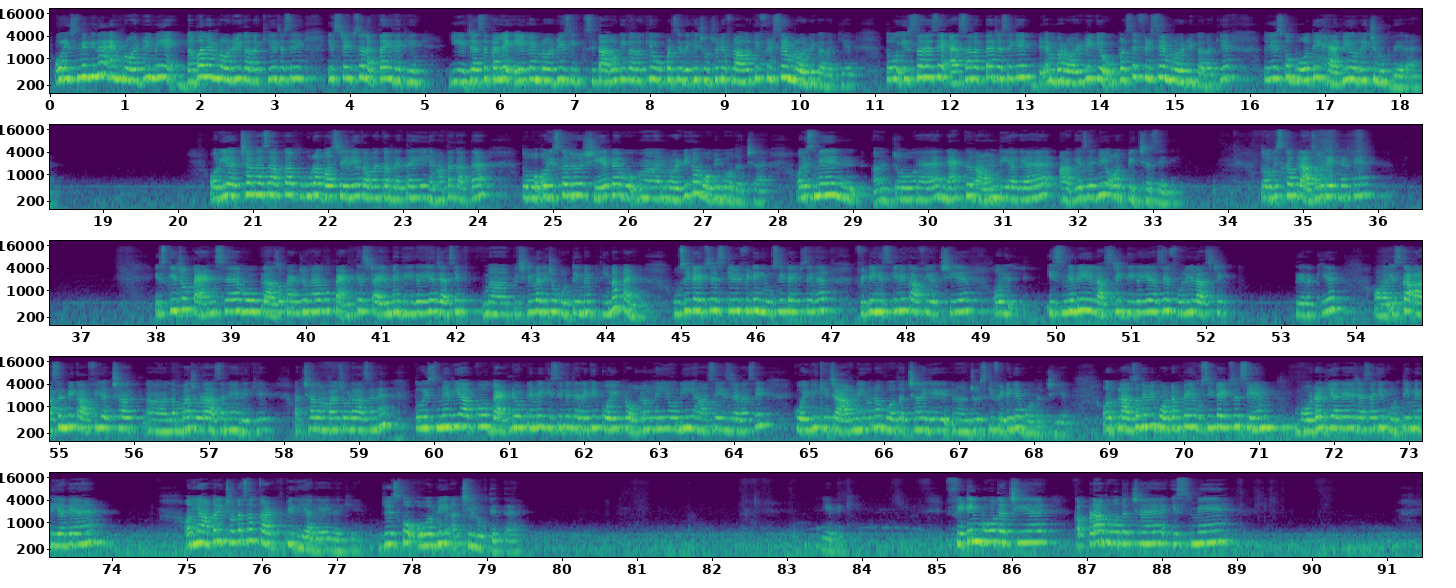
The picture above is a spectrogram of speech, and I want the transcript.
और इसमें भी ना एम्ब्रॉयडरी में डबल एम्ब्रॉयडरी कर रखी है। जैसे इस टाइप से लगता है देखिए। ये जैसे पहले एक एम्ब्रॉयडरी सितारों की कर रखी है, ऊपर से देखिए छोटे छोटे फ्लावर की फिर से एम्ब्रॉयडरी कर रखी है। तो इस तरह से ऐसा लगता है जैसे कि एम्ब्रॉयडरी के ऊपर से फिर से एम्ब्रॉयडरी कर रखी है। तो ये इसको बहुत ही हैवी और रिच लुक दे रहा है। और ये अच्छा खासा आपका पूरा बस्ट एरिया कवर कर लेता है, ये यहाँ तक आता है। तो और इसका जो शेप है वो एम्ब्रॉयडरी का, वो भी बहुत अच्छा है। और इसमें जो है नेक राउंड दिया गया है, आगे से भी और पीछे से भी। तो अब इसका प्लाजो देख लेते हैं। इसकी जो पैंट्स है, वो प्लाजो पैंट जो है, वो पैंट के स्टाइल में दी गई है। जैसे पिछली वाली जो कुर्ती में थी ना पैंट उसी टाइप से इसकी भी फिटिंग उसी टाइप से है। फिटिंग इसकी भी काफ़ी अच्छी है और इसमें भी इलास्टिक दी गई है, ऐसे फुल इलास्टिक दे रखी है। और इसका आसन भी काफ़ी अच्छा लंबा चौड़ा आसन है देखिए। अच्छा लंबा चौड़ा आसन है। तो इसमें भी आपको बैठने उठने में किसी भी तरह की कोई प्रॉब्लम नहीं होनी, यहाँ से, इस जगह से। कोई भी खिंचाव नहीं होना, बहुत अच्छा ये जो इसकी फिटिंग है, बहुत अच्छी है। और प्लाजो के भी बॉटम पे उसी टाइप से सेम बॉर्डर दिया गया है, जैसा कि कुर्ती में दिया गया है। और यहाँ पर एक छोटा सा कट भी दिया गया है, देखिए, जो इसको और भी अच्छी लुक देता है। ये देखिए। फिटिंग बहुत अच्छी है, कपड़ा बहुत अच्छा है, इसमें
